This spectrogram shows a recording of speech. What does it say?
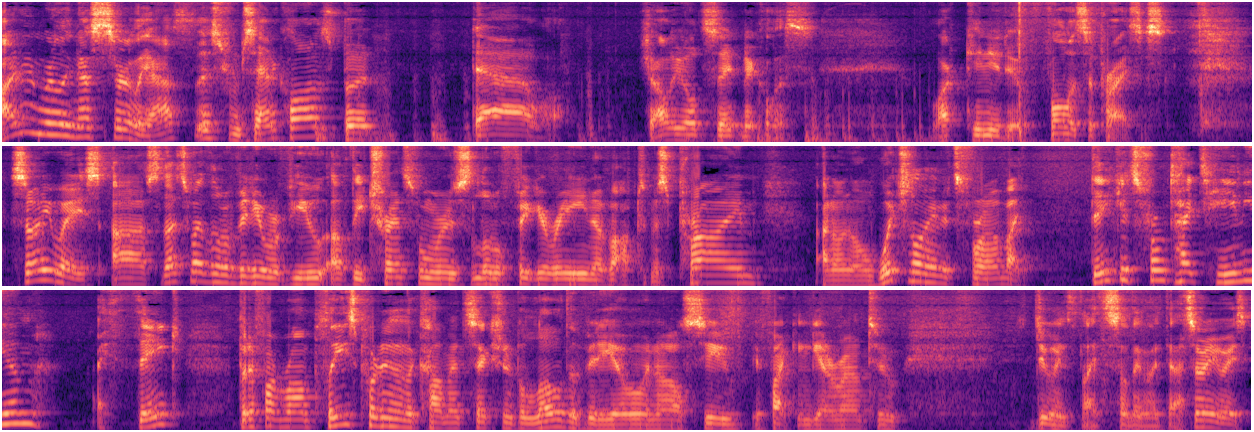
I didn't really necessarily ask this from Santa Claus, but ah well. Jolly old St. Nicholas. What can you do? Full of surprises. So anyways, uh, so that's my little video review of the Transformers little figurine of Optimus Prime. I don't know which line it's from. I think it's from Titanium. I think. But if I'm wrong, please put it in the comment section below the video and I'll see if I can get around to doing like something like that. So anyways,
